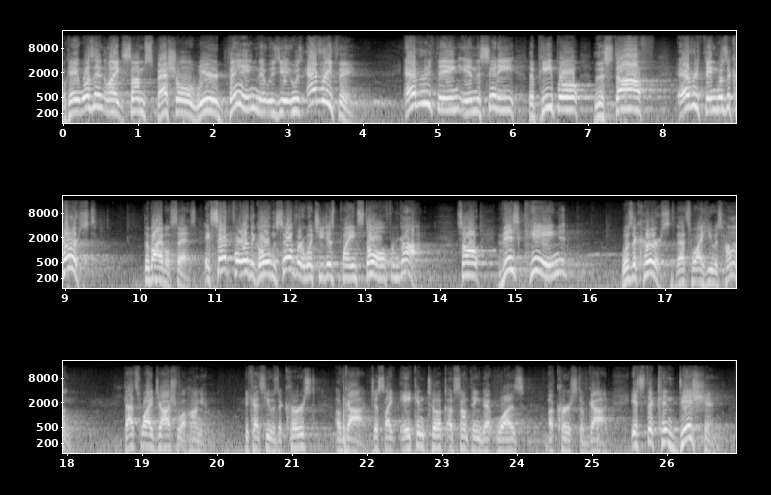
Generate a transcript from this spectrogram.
Okay, it wasn't like some special weird thing. That was it was everything. Everything in the city, the people, the stuff, everything was accursed. The Bible says, except for the gold and silver, which he just plain stole from God. So this king was accursed. That's why he was hung. That's why Joshua hung him, because he was accursed of God, just like Achan took of something that was accursed of God. It's the condition.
